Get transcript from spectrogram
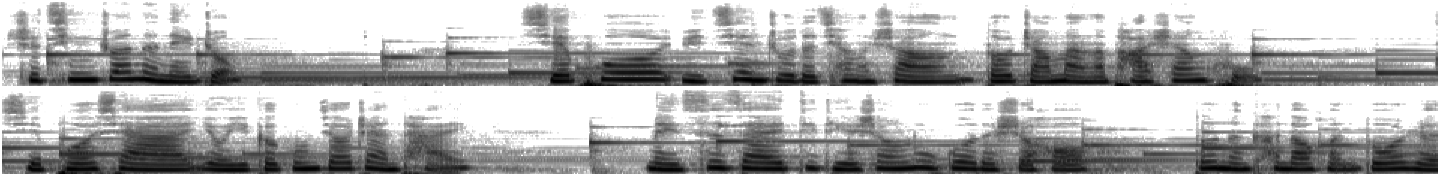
是青砖的那种。斜坡与建筑的墙上都长满了爬山虎。斜坡下有一个公交站台，每次在地铁上路过的时候，都能看到很多人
